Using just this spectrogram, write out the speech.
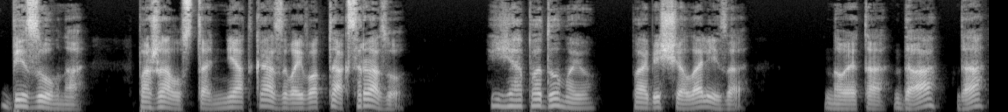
безумно. Пожалуйста, не отказывай вот так сразу». «Я подумаю», — пообещала Лиза. «Но это да, да?»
